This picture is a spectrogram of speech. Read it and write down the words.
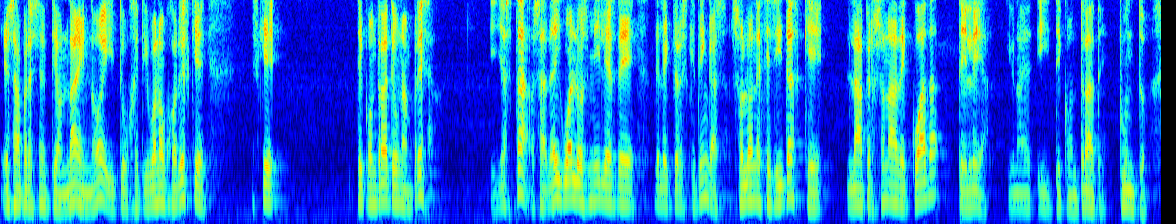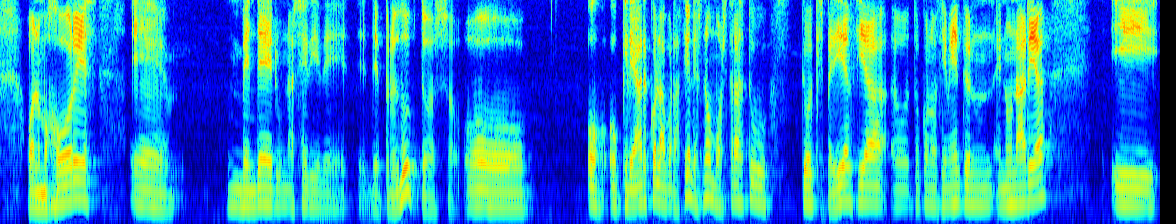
esa presencia online, ¿no? Y tu objetivo a lo mejor es que, es que te contrate una empresa. Y ya está. O sea, da igual los miles de, lectores que tengas. Solo necesitas que la persona adecuada te lea y te contrate. Punto. O a lo mejor es. Eh, vender una serie de, productos o, crear colaboraciones, ¿no? Mostrar tu, experiencia o tu conocimiento en, un área y,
